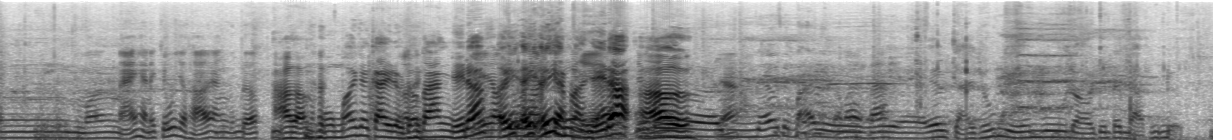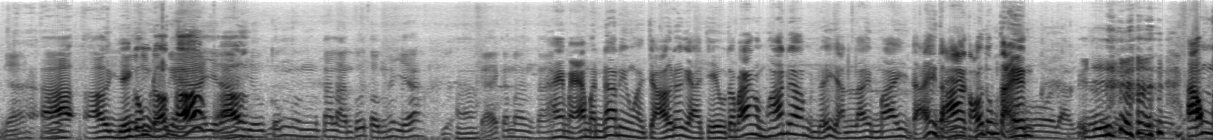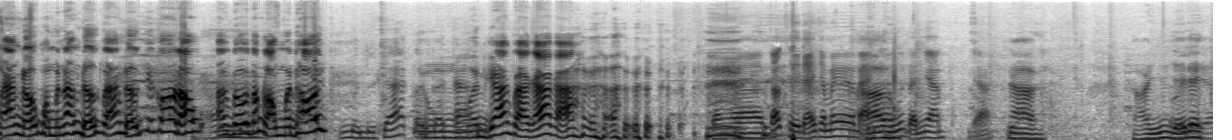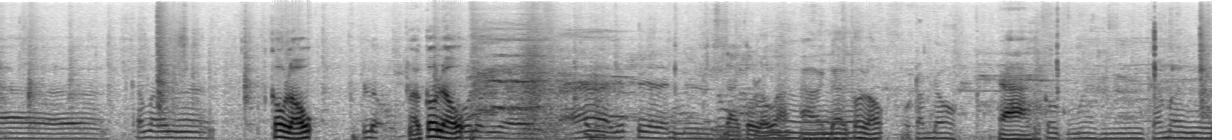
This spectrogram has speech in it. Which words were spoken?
nãy hay nó chú cho thợ ăn cũng được. Ờ ờ, mua mới trái cây rồi cho người ta ăn vậy đó. Vậy thôi, ý ý ý em là vậy đó. ờ Dạ. nếu thứ bảy thì em chạy xuống thì em mua đồ trên tên đạp cũng được dạ. Ờ ờ vậy cũng được nữa ờ dụ cũng ta làm cuối tuần hay gì á. Ờ. kệ cảm ơn ta. Hai mẹ mình đó đi ngoài chợ đó gà chiều tao bán không hết á mình để dành lại mai đãi người ta khỏi tốn tiền. Ôi, không ăn được mà mình ăn được là ăn được chứ có đâu. Ăn tôi tấm lòng mình thôi. Mình thì khác ta khác. mình gác ra gác à. Còn ờ, cất thì để cho mấy bạn quyết định nha. Anh dạ. Ờ. rồi như vậy đi. Ờ, cảm ơn cô lụ. Lụ. Cô lụ. Cô Lụ, đã giúp cho gia đình đời cô lũ à ờ đời cô một 100 đô. Dạ. Cô cũng ờ, cảm ơn ờ,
